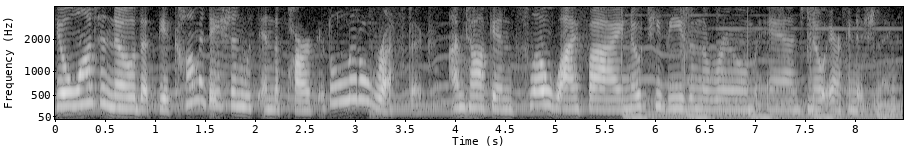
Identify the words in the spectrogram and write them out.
you'll want to know that the accommodation within the park is a little rustic. I'm talking slow Wi-Fi, no TVs in the room, and no air conditioning.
